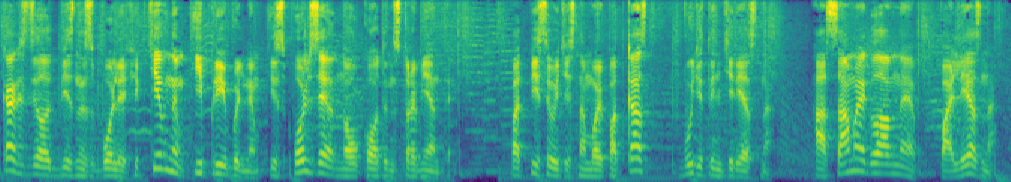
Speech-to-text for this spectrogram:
как сделать бизнес более эффективным и прибыльным, используя ноу-код инструменты. Подписывайтесь на мой подкаст, будет интересно. А самое главное – полезно –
